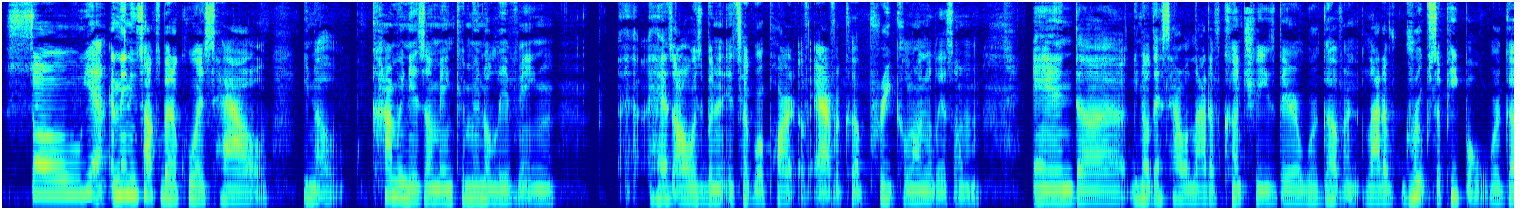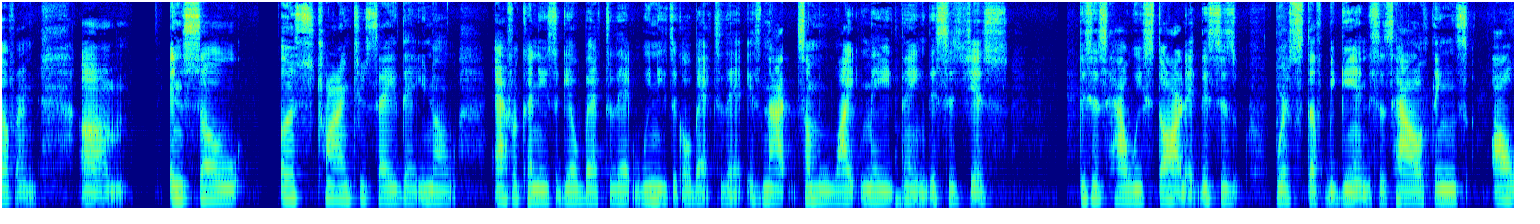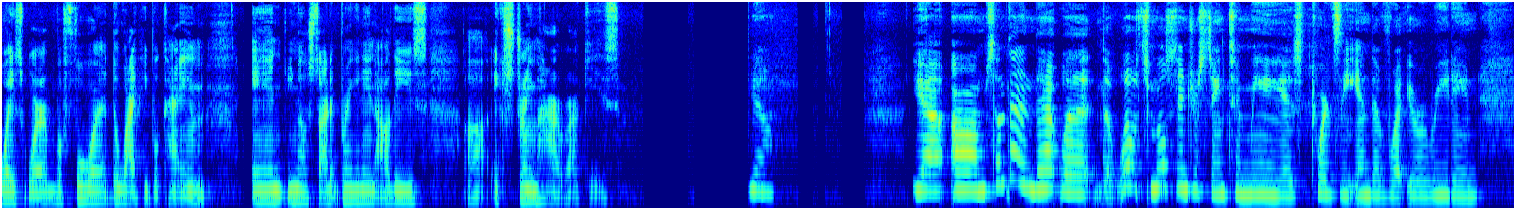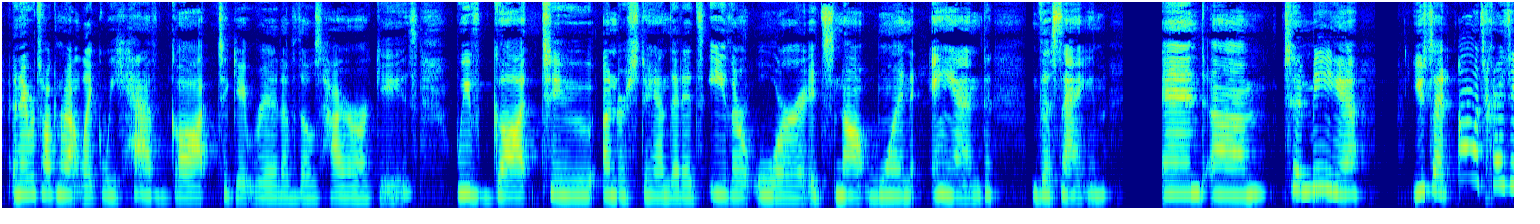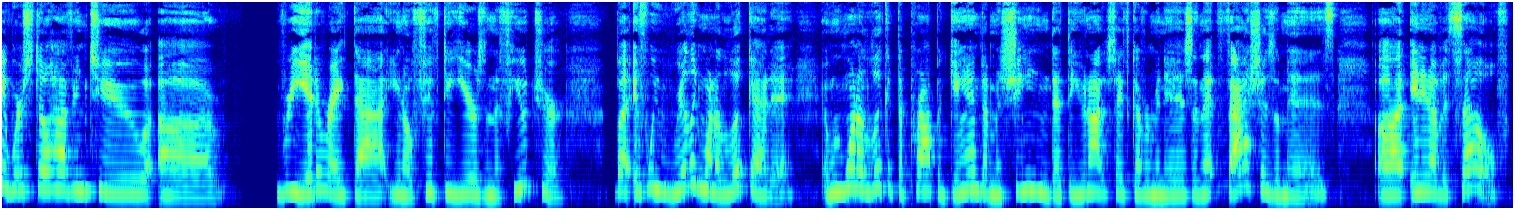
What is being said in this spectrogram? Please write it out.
so yeah, and then he talks about, of course, how you know communism and communal living has always been an integral part of Africa pre-colonialism. And uh, you know that's how a lot of countries there were governed. A lot of groups of people were governed, um, and so us trying to say that you know Africa needs to go back to that. We need to go back to that. It's not some white made thing. This is just, this is how we started. This is where stuff began. This is how things always were before the white people came and, you know, started bringing in all these uh, extreme hierarchies. Yeah. Yeah, um, something that was what's most interesting to me is towards the end of what you were reading, and they were talking about like we have got to get rid of those hierarchies. We've got to understand that it's either or. It's not one and the same. And um, to me, you said, "Oh, it's crazy. We're still having to uh, reiterate that, you know, 50 years in the future." But if we really want to look at it and we want to look at the propaganda machine that the United States government is and that fascism is uh, in and of itself,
